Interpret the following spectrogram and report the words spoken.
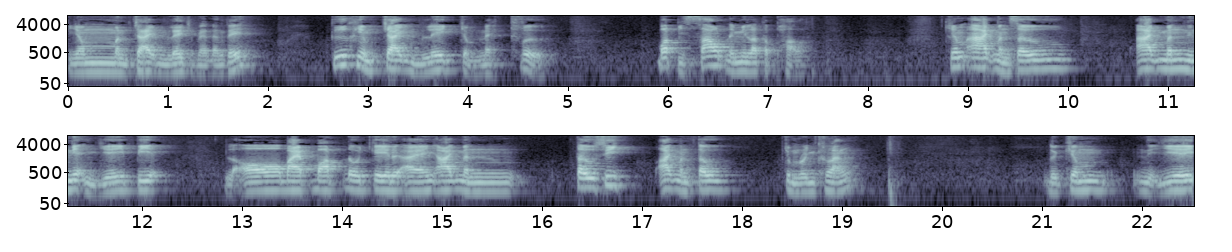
ខ្ញុំមិនចែករំលែកចំណេះដឹងទេ គឺខ្ញុំចែករំលែកចំណេះធ្វើបទពិសោធន៍ដែលមានលទ្ធផលខ្ញុំអាចមិនសូវអាចមិនអ្នកនិយាយពាក្យល្អបែបបត់ដូចគេដូចឯងអាចមិនទៅស៊ីអាចមិនទៅជំរុញខ្លាំង ដូចខ្ញុំនិយាយ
